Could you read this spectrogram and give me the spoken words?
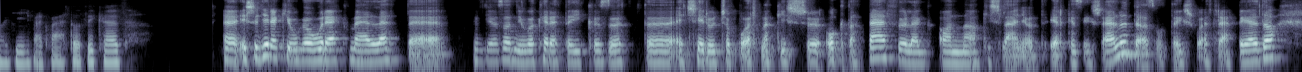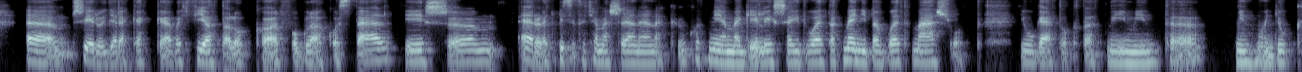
hogy így megváltozik ez. És a gyerekjoga órák mellett ugye az adnyoga keretei között egy sérült csoportnak is oktattál, főleg Anna a kislányod érkezése előtt, de azóta is volt rá példa. Sérült gyerekekkel vagy fiatalokkal foglalkoztál, és erről egy picit, hogyha mesélnél nekünk, hogy milyen megéléseid voltak, mennyiben volt más ott jogát oktatni, mint, mint mondjuk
